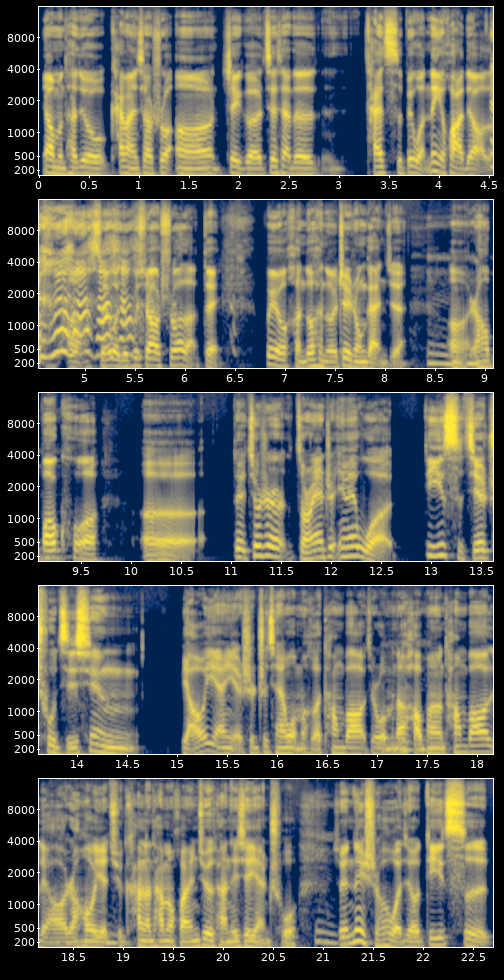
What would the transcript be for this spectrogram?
要么他就开玩笑说，呃，这个接下来的台词被我内化掉了，嗯、所以我就不需要说了，对，会有很多很多这种感觉，嗯嗯，然后包括呃，对，就是总而言之，因为我第一次接触即兴表演，也是之前我们和汤包，就是我们的好朋友汤包聊，然后也去看了他们还原剧团的一些演出，嗯所以那时候我就第一次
